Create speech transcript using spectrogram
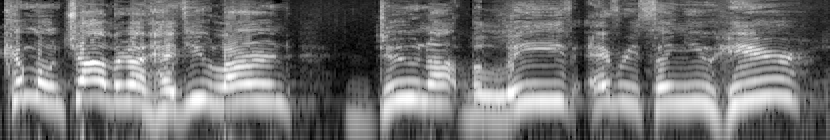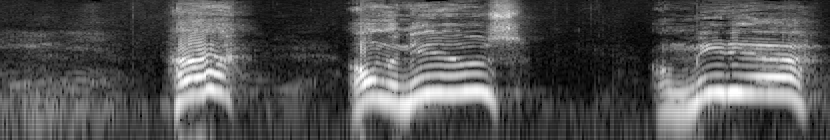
come on, child of God, have you learned? Do not believe everything you hear. Amen. Huh? On the news, on media,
